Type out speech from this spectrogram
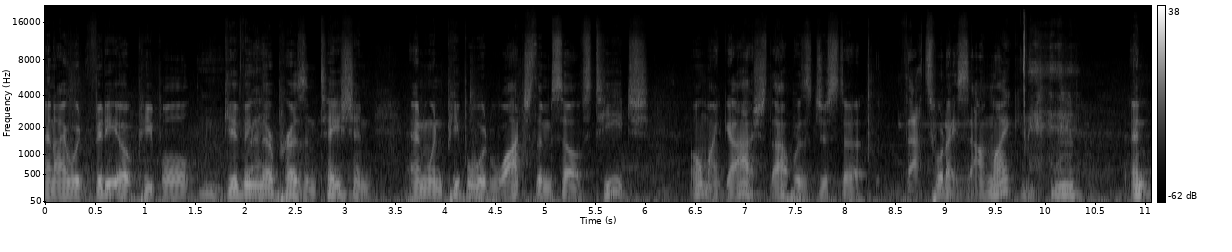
And I would video people giving their presentation. And when people would watch themselves teach, oh my gosh, that was just a, that's what I sound like? And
